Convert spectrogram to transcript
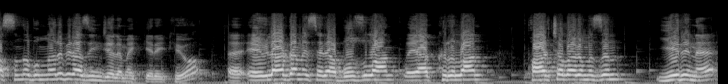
Aslında bunları biraz incelemek gerekiyor. Ee, Evlerde mesela bozulan veya kırılan parçalarımızın yerine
